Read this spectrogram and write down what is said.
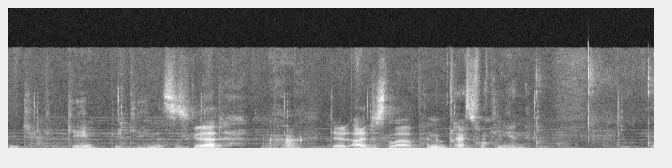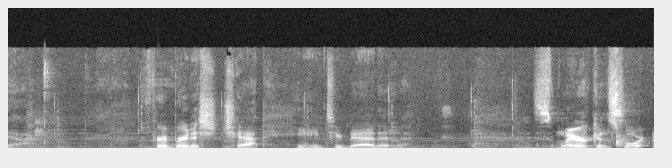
Good game. Good game. This is good. Uh huh. Dude, I just love. I'm impressed with Ian. Yeah. For a British chap, he ain't too bad at a It's American sport.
